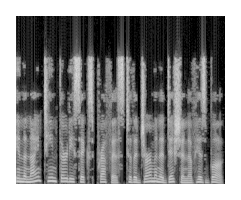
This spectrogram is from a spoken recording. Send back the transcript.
In the 1936 preface to the German edition of his book,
